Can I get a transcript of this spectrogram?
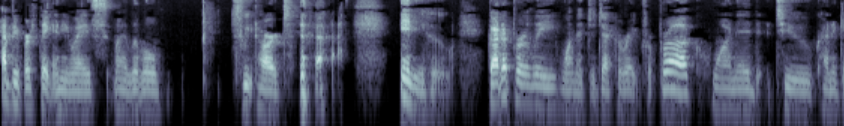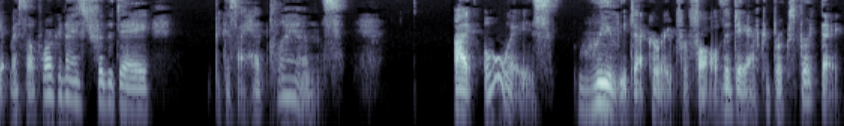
happy birthday anyways, my little sweetheart. Anywho, got up early, wanted to decorate for Brooke, wanted to kind of get myself organized for the day because I had plans. I always really decorate for fall the day after Brooke's birthday.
